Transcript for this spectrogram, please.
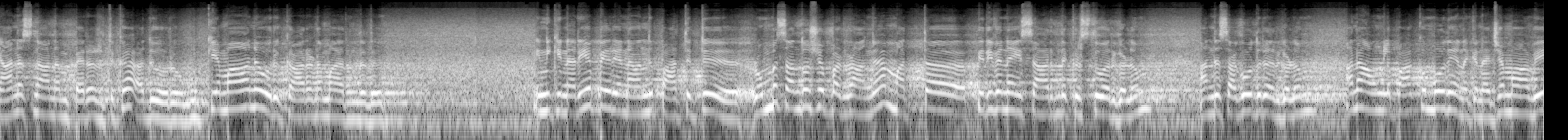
ஞானஸ்நானம் பெறறதுக்கு அது ஒரு முக்கியமான ஒரு காரணமாக இருந்தது. இன்னைக்கு நிறைய பேர் என்னை வந்து பார்த்துட்டு ரொம்ப சந்தோஷப்படுறாங்க. மற்ற பிரிவினை சார்ந்த கிறிஸ்துவர்களும் அந்த சகோதரர்களும் ஆனால் அவங்கள பார்க்கும்போது எனக்கு நிஜமாவே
